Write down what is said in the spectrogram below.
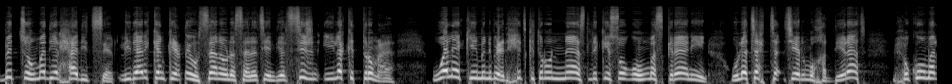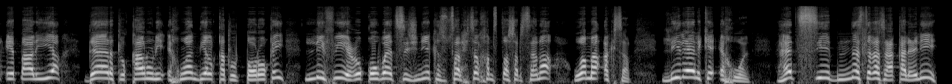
بالتهمة ديال حادث سير. لذلك كان كيعطيوه سنة ولا سنتين ديال السجن الا كثروا معاه. ولكن من بعد حيت كثروا الناس اللي كيسوقوا هما سكرانين ولا تحت تأثير المخدرات الحكومة الإيطالية دارت القانون يا إخوان ديال القتل الطرقي اللي فيه عقوبات سجنية كتوصل حتى ل 15 سنة وما أكثر. لذلك يا إخوان هذا السيد الناس اللي غتعقل عليه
